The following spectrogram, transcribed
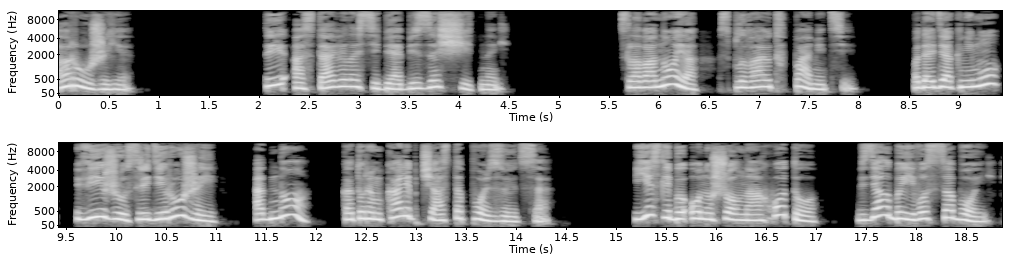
Оружие. Ты оставила себя беззащитной. Слова Ноя всплывают в памяти. Подойдя к нему, вижу среди ружей одно, которым Калиб часто пользуется. Если бы он ушел на охоту, взял бы его с собой.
